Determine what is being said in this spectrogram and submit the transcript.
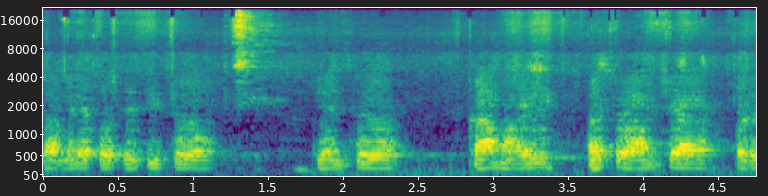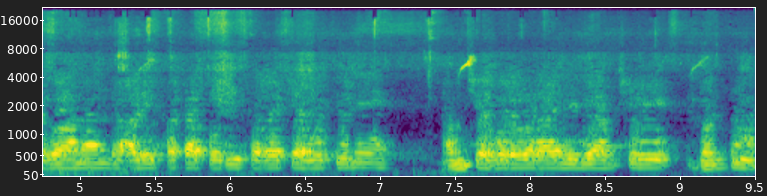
चांगल्या पद्धतीचं त्यांचं काम आहे. असं आमच्या पडगावानंद आळे आळेफाटा परिसराच्या वतीने आमच्या बरोबर आलेले आमचे बंधू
